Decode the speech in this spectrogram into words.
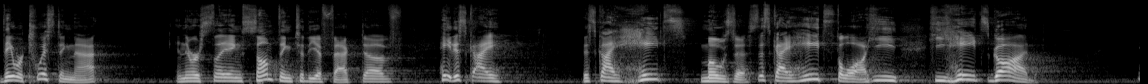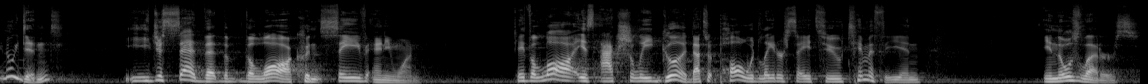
they were twisting that, and they were saying something to the effect of, hey, this guy, this guy hates Moses. This guy hates the law. He, he hates God. You know, he didn't. He just said that the, the law couldn't save anyone. Okay, the law is actually good. That's what Paul would later say to Timothy in, in those letters.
